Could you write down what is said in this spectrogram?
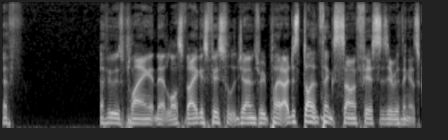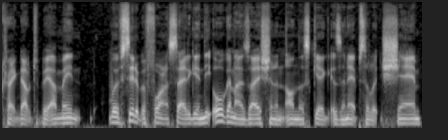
if if he was playing at that Las Vegas festival that James Reed played. I just don't think Summerfest is everything it's cracked up to be. I mean, we've said it before and I say it again. The organisation on this gig is an absolute sham.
